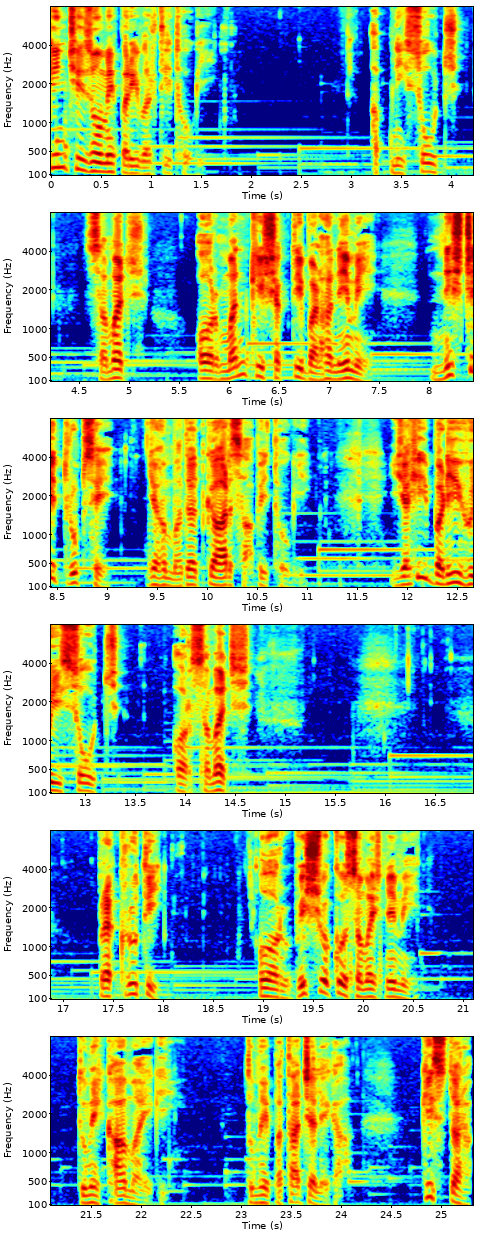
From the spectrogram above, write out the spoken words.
किन चीज़ों में परिवर्तित होगी? अपनी सोच समझ और मन की शक्ति बढ़ाने में निश्चित रूप से यह मददगार साबित होगी। यही बढ़ी हुई सोच और समझ, प्रकृति और विश्व को समझने में तुम्हें काम आएगी। तुम्हें पता चलेगा किस तरह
